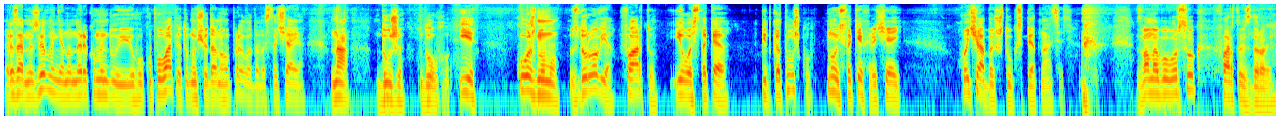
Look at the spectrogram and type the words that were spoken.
резервне живлення, але не рекомендую його купувати, тому що даного приладу вистачає на дуже довго. І кожному здоров'я, фарту і ось таке під катушку, ну із таких речей хоча б штук з 15. З вами був Урсук, фарту і здоров'я.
